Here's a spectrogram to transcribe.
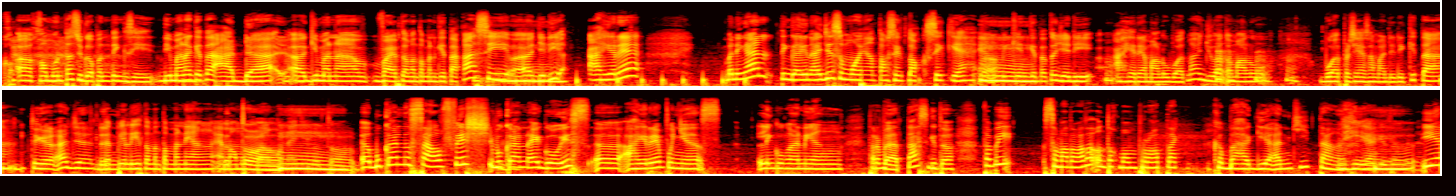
uh, komunitas juga penting sih. Di mana kita ada, uh, gimana vibe teman-teman kita kasih. Uh, jadi akhirnya mendingan tinggalin aja semua yang toxic toxic ya, yang bikin kita tuh jadi akhirnya malu buat maju atau malu buat percaya sama diri kita. Tinggal aja Kita dan pilih teman-teman yang emang Betul. membangun aja. Hmm. Betul. Eh, bukan selfish, bukan egois. eh, akhirnya punya lingkungan yang terbatas gitu. Tapi semata-mata untuk memprotek kebahagiaan kita nggak sih Iya, gitu. iya. Iya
